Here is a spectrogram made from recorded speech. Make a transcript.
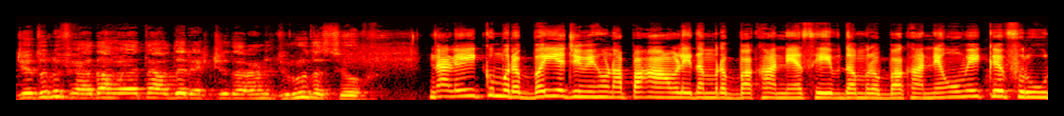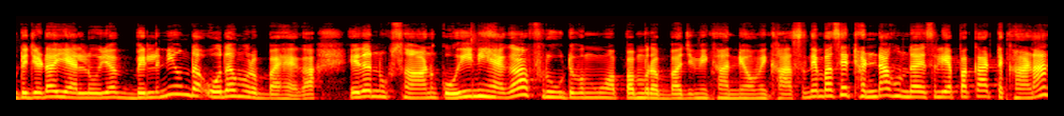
ਜੇ ਤੁਹਾਨੂੰ ਫਾਇਦਾ ਹੋਇਆ ਤਾਂ ਆਪਦੇ ਰਿਸ਼ਤੇਦਾਰਾਂ ਨੂੰ ਜਰੂਰ ਦੱਸਿਓ। ਨਾਲੇ ਇੱਕ ਮੁਰੱਬਾ ਹੀ ਹੈ ਜਿਵੇਂ ਹੁਣ ਆਪਾਂ ਆਂਵਲੇ ਦਾ ਮੁਰੱਬਾ ਖਾਂਦੇ ਆ ਸੇਬ ਦਾ ਮੁਰੱਬਾ ਖਾਂਦੇ ਆ ਉਵੇਂ ਇੱਕ ਫਰੂਟ ਜਿਹੜਾ ਯੈਲੋ ਜਾਂ ਬਿੱਲ ਨਹੀਂ ਹੁੰਦਾ ਉਹਦਾ ਮੁਰੱਬਾ ਹੈਗਾ। ਇਹਦਾ ਨੁਕਸਾਨ ਕੋਈ ਨਹੀਂ ਹੈਗਾ ਫਰੂਟ ਵਾਂਗੂ ਆਪਾਂ ਮੁਰੱਬਾ ਜਿਵੇਂ ਖਾਂਦੇ ਆ ਉਵੇਂ ਖਾ ਸਕਦੇ ਆ ਬਸ ਇਹ ਠੰਡਾ ਹੁੰਦਾ ਇਸ ਲਈ ਆਪਾਂ ਘੱਟ ਖਾਣਾ।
